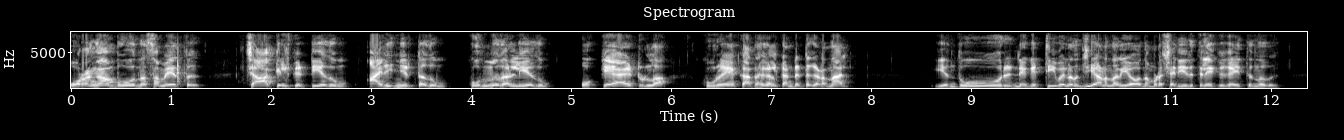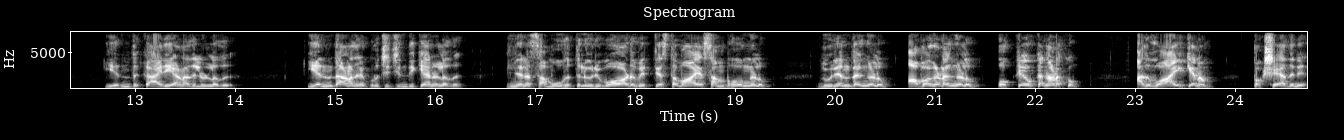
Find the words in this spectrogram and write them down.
ഉറങ്ങാൻ പോകുന്ന സമയത്ത് ചാക്കിൽ കെട്ടിയതും അരിഞ്ഞിട്ടതും കൊന്നു തള്ളിയതും ഒക്കെ ആയിട്ടുള്ള കുറേ കഥകൾ കണ്ടിട്ട് കിടന്നാൽ എന്തോ ഒരു നെഗറ്റീവ് എനർജിയാണെന്നറിയാമോ നമ്മുടെ ശരീരത്തിലേക്ക് കയറ്റുന്നത്? എന്ത് കാര്യമാണ് അതിലുള്ളത്? എന്താണ് അതിനെക്കുറിച്ച് ചിന്തിക്കാനുള്ളത്? ഇങ്ങനെ സമൂഹത്തിൽ ഒരുപാട് വ്യത്യസ്തമായ സംഭവങ്ങളും ദുരന്തങ്ങളും അപകടങ്ങളും ഒക്കെ ഒക്കെ നടക്കും. അത് വായിക്കണം പക്ഷേ അതിന്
